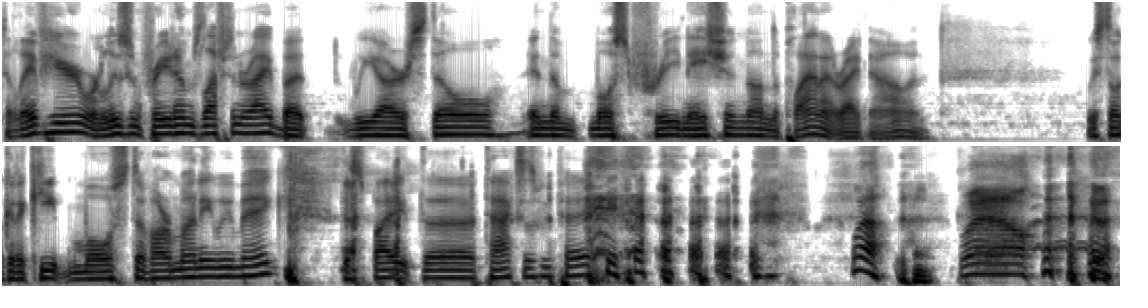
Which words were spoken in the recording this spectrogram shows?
to live here. We're losing freedoms left and right, but we are still in the most free nation on the planet right now and we still get to keep most of our money we make despite the taxes we pay. Well, well, that's,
